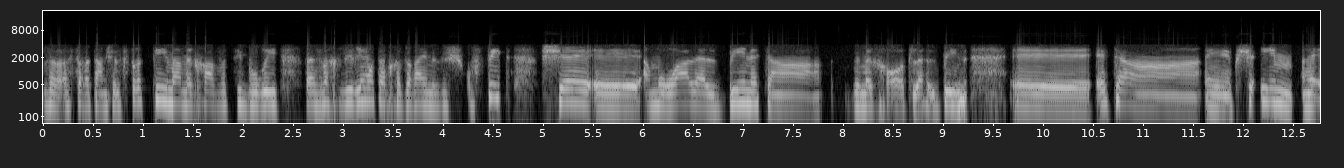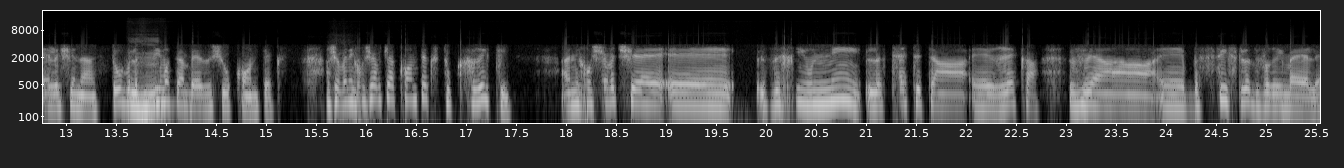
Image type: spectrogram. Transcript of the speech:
והסרתם של סרטים מהמרחב הציבורי, ואז מחזירים אותם חזרה עם איזו שקופית שאמורה להלבין את ה... במרכאות להלבין אה, את הפשעים האלה שנעשו ולשים אותם באיזשהו קונטקסט. עכשיו, אני חושבת שהקונטקסט הוא קריטי. אני חושבת שזה חיוני לתת את הרקע והבסיס לדברים האלה,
